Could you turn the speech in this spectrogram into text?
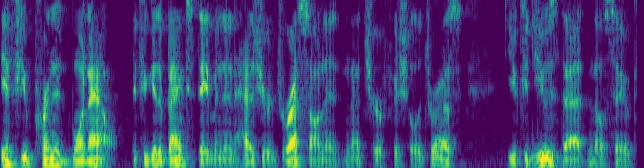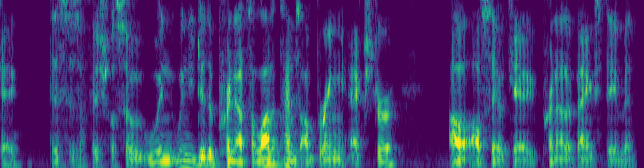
if you printed one out, if you get a bank statement and it has your address on it and that's your official address, you could use that and they'll say, okay, this is official. So when, when you do the printouts, a lot of times I'll bring extra. I'll, I'll say, okay, print out a bank statement,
